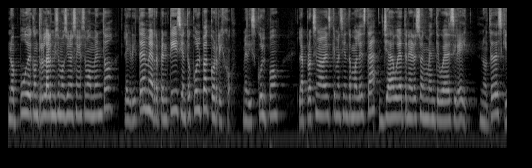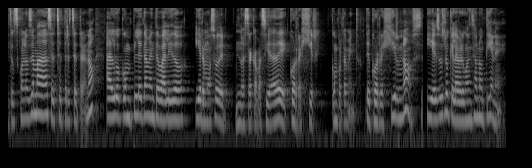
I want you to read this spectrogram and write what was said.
No pude controlar mis emociones en ese momento, le grité, me arrepentí, siento culpa, corrijo, me disculpo, la próxima vez que me sienta molesta, ya voy a tener eso en mente y voy a decir, hey, no te desquites con los demás, etcétera, etcétera, ¿no? Algo completamente válido y hermoso de nuestra capacidad de corregir comportamiento, de corregirnos. Y eso es lo que la vergüenza no tiene.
